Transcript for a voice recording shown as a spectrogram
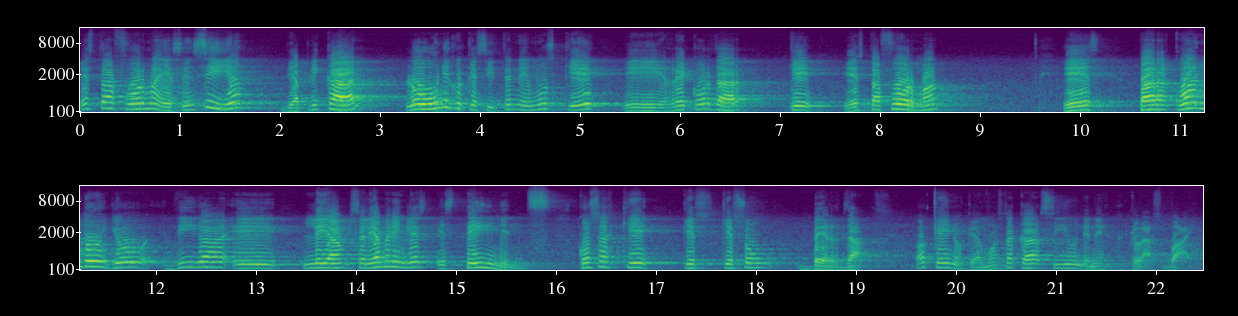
Esta forma es sencilla de aplicar. Lo único que sí tenemos que eh, recordar que esta forma es para cuando yo diga, eh, le se le llama en inglés statements, cosas que, que, que son verdad. Ok, nos quedamos hasta acá. See you in the next class. Bye.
